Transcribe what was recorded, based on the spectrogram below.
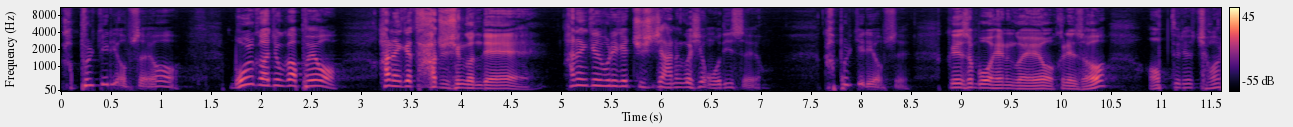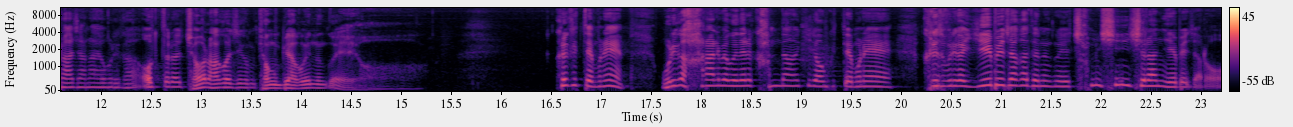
갚을 길이 없어요. 뭘 가지고 갚아요? 하나님께 다 주신 건데 하나님께 우리에게 주시지 않은 것이 어디 있어요? 갚을 길이 없어요. 그래서 뭐 하는 거예요? 그래서 엎드려 절하잖아요. 우리가 엎드려 절하고 지금 경배하고 있는 거예요. 그렇기 때문에 우리가 하나님의 은혜를 감당할 길이 없기 때문에 그래서 우리가 예배자가 되는 거예요. 참 신실한 예배자로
